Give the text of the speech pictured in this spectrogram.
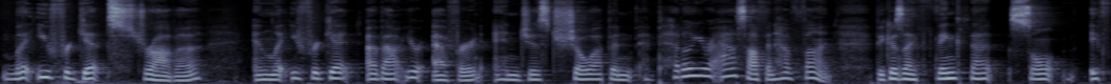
let you forget Strava and let you forget about your effort and just show up and, and pedal your ass off and have fun. Because I think that soul, if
